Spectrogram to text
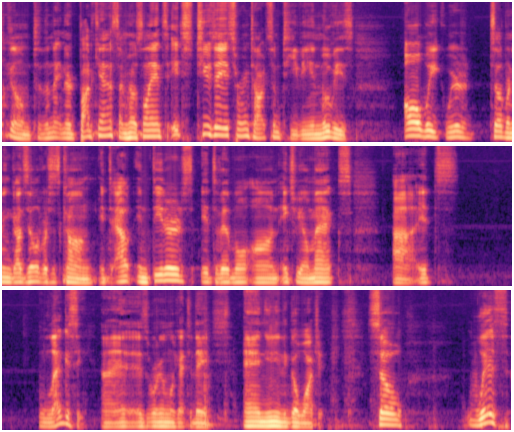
Welcome to the Night Nerd Podcast. I'm your host Lance. It's Tuesday, so we're going to talk some TV and movies. All week, we're celebrating Godzilla vs. Kong. It's out in theaters, it's available on HBO Max. Uh, it's Legacy, uh, is we're going to look at today, and you need to go watch it. So, with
